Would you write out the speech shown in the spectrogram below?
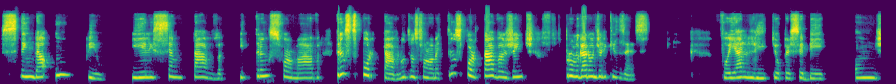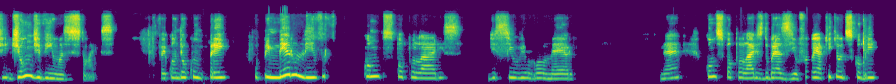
sem dar um pio. E ele sentava e transformava, transportava, não transformava, mas transportava a gente para o lugar onde ele quisesse. Foi ali que eu percebi onde, de onde vinham as histórias. Foi quando eu comprei o primeiro livro Contos Populares de Silvio Romero, né? Contos Populares do Brasil. Foi aqui que eu descobri,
